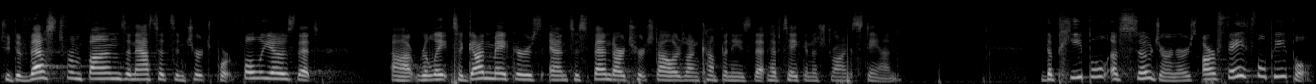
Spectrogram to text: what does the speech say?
to divest from funds and assets in church portfolios that uh, relate to gun makers, and to spend our church dollars on companies that have taken a strong stand. The people of sojourners are faithful people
